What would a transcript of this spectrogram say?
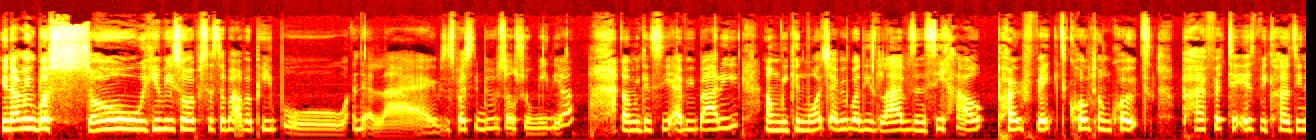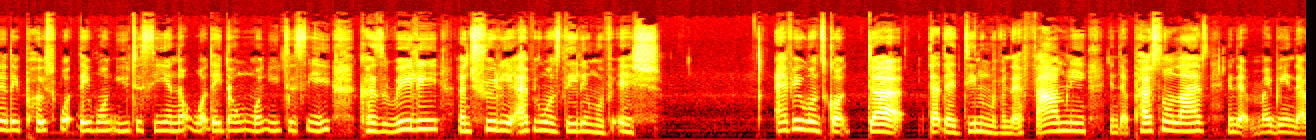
you know what I mean? We're so, we can be so obsessed about other people and their lives, especially with social media. And we can see everybody and we can watch everybody's lives and see how perfect, quote unquote, perfect it is because you know they post what they want you to see and not what they don't want you to see. Because really and truly everyone's dealing with ish. Everyone's got dirt that they're dealing with in their family in their personal lives in their maybe in their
